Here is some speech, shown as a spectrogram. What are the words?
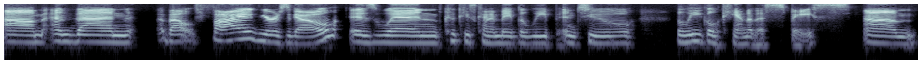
Um, and then about five years ago is when Cookies kind of made the leap into the legal cannabis space. Um,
